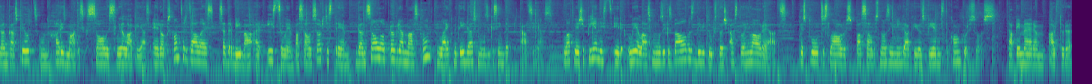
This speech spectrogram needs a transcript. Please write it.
gan kā spilgts un harizmātisks solis lielākajās Eiropas koncertzālēs, sadarbībā ar izciliem pasaules orķestriem, gan solo programmās un laikmetīgās mūzikas interpretācijās. Latviešu pianists ir Lielās mūzikas balvas 2008 laureāts, kas plūcis laurus pasaules nozīmīgākajos pianistu konkursos. Tā piemēram, Artura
